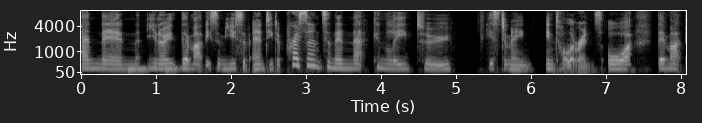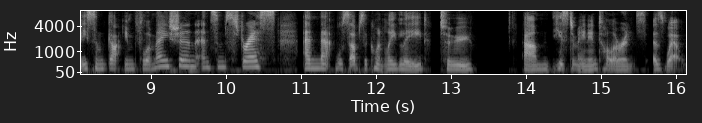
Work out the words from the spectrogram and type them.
And then, you know, there might be some use of antidepressants, and then that can lead to histamine intolerance, or there might be some gut inflammation and some stress, and that will subsequently lead to um, histamine intolerance as well.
